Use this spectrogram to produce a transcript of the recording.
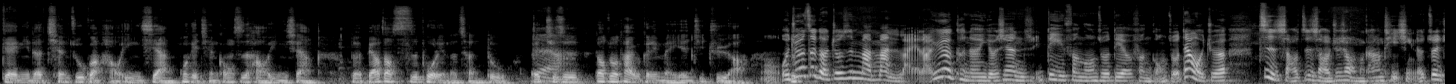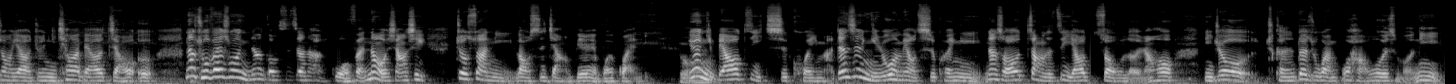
给你的前主管好印象，或给前公司好印象，对，不要到撕破脸的程度。哎、啊，其实到最后他也会跟你美言几句啊。哦，我觉得这个就是慢慢来啦，因为可能有些人第一份工作、第二份工作，但我觉得至少至少，就像我们刚刚提醒的，最重要就是你千万不要交恶。那除非说你那个公司真的很过分，那我相信，就算你老实讲，别人也不会怪你。因为你不要自己吃亏嘛，但是你如果没有吃亏，你那时候仗着自己要走了，然后你就可能对主管不好或者什么，你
